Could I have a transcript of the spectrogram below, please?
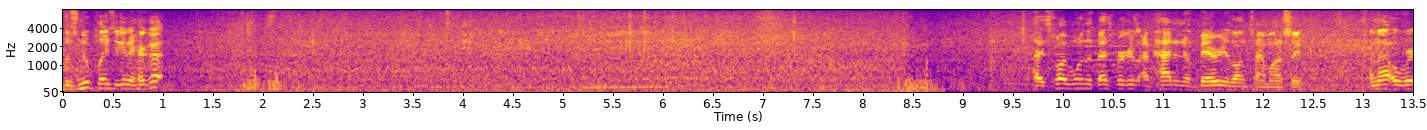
this new place to get a haircut. It's probably one of the best burgers I've had in a very long time, honestly. I'm not over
